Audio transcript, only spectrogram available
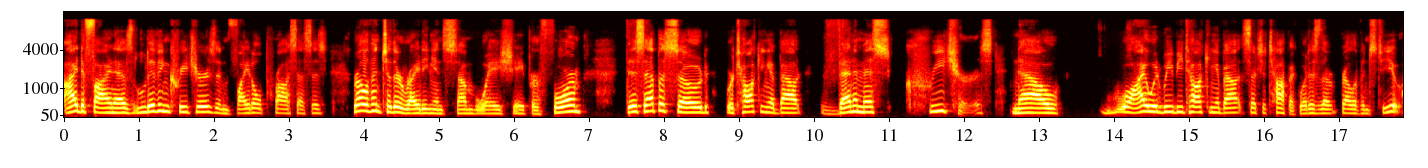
I define as living creatures and vital processes relevant to their writing in some way, shape, or form. This episode, we're talking about venomous creatures. Now, why would we be talking about such a topic? What is the relevance to you?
